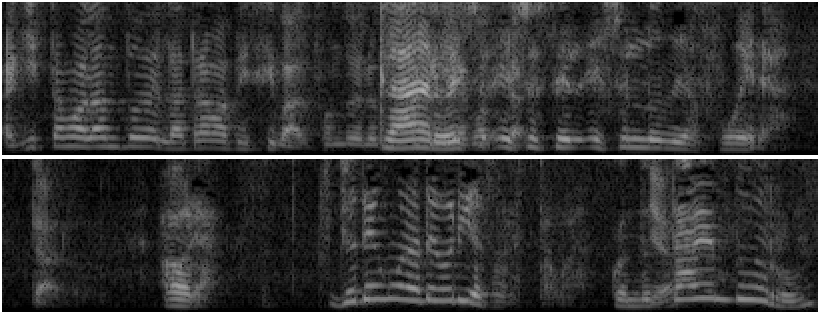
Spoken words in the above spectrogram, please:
aquí estamos hablando de la trama principal, el fondo de lo que se Claro, eso, contar. eso, es el- eso es lo de afuera. Claro, Ahora, yo tengo una teoría sobre esta weá. Cuando Ya. estaba viendo The Room,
